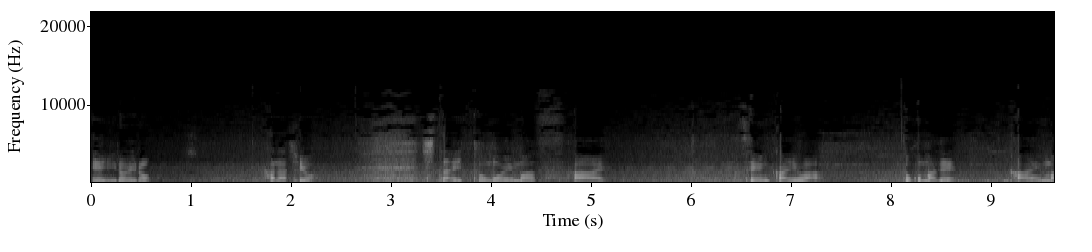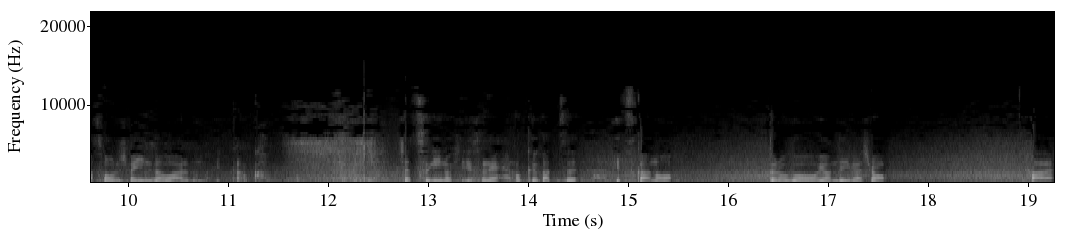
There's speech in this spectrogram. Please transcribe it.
えー、いろいろ話をしたいと思います。はい。前回はどこまでアイマソルジャーインザワールドまで行ったのか。じゃあ次の日ですね。6月5日のブログを読んでみましょう。はい。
